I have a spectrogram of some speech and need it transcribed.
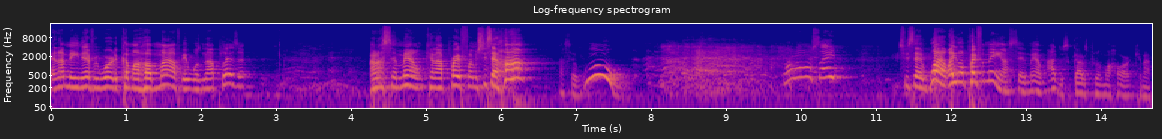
and I mean, every word that come out of her mouth, it was not pleasant. And I said, "Ma'am, can I pray for you?" She said, "Huh?" I said, "Woo." Hold on, Satan. She said, "What? Why are you gonna pray for me?" I said, "Ma'am, I just God has put in my heart. Can I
